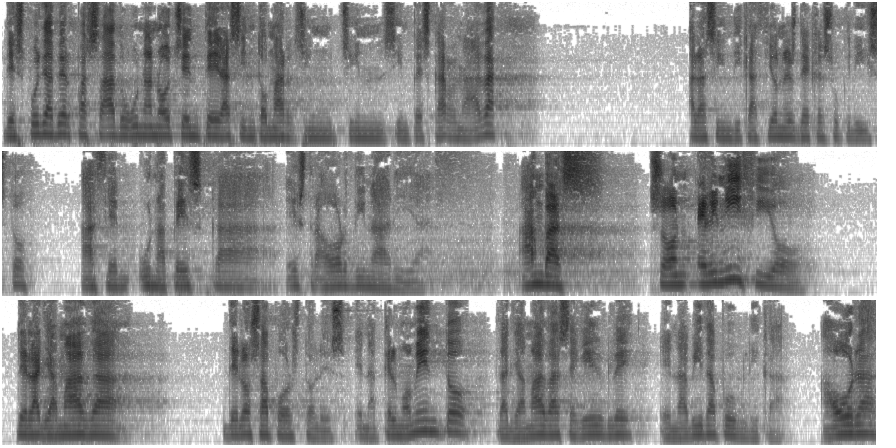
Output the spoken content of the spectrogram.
después de haber pasado una noche entera sin tomar, sin, sin pescar nada, a las indicaciones de Jesucristo, hacen una pesca extraordinaria. Ambas son el inicio de la llamada de los apóstoles. En aquel momento la llamada a seguirle en la vida pública. Ahora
